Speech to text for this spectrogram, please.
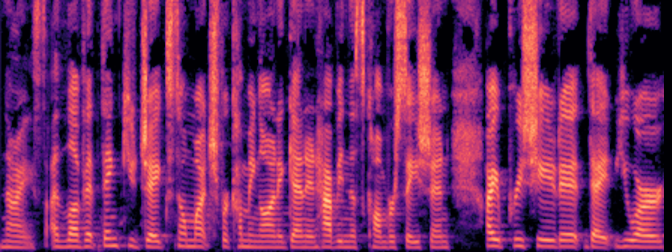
Nice. I love it. Thank you, Jake, so much for coming on again and having this conversation. I appreciate it that you are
